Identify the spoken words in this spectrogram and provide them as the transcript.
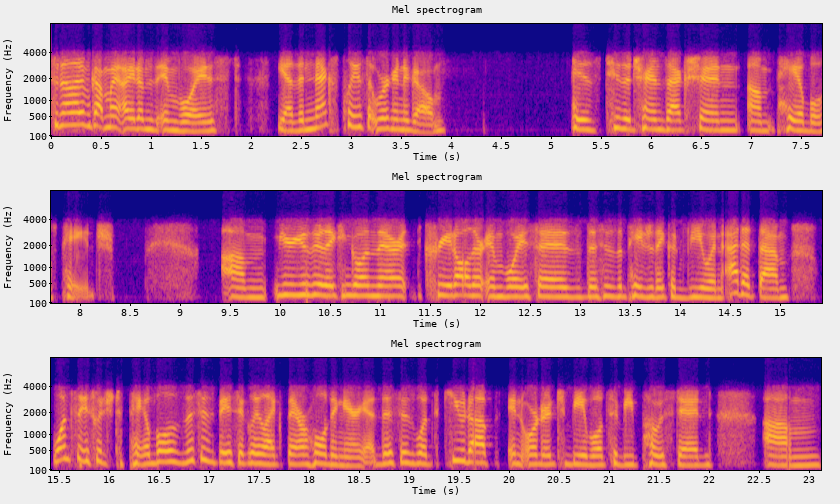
so now that I've got my items invoiced, yeah, the next place that we're going to go is to the transaction um, payables page um, your user, they can go in there, create all their invoices. This is the page they could view and edit them. Once they switch to payables, this is basically like their holding area. This is what's queued up in order to be able to be posted um,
